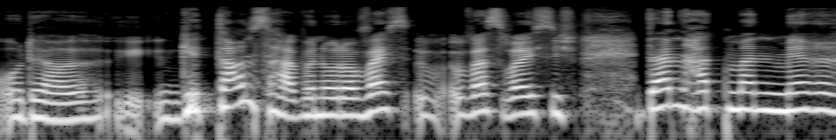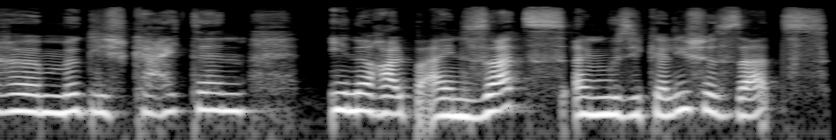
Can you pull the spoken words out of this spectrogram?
oder getanzt haben oder weiß, was weiß ich, dann hat man mehrere Möglichkeiten, innerhalb ein Satz, ein musikalischer Satz,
